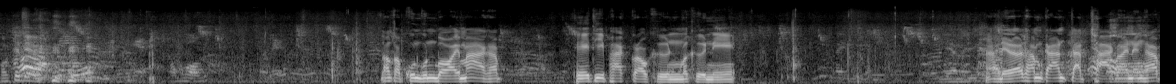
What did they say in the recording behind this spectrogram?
ผมจะเด็ดต้องขอบคุณคุณบอยมากครับเทที่พักเราคืนเมื่อคืนนี้อะเดี๋ยวเราทำการจัดฉากหน่อยหนึ่งครับ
